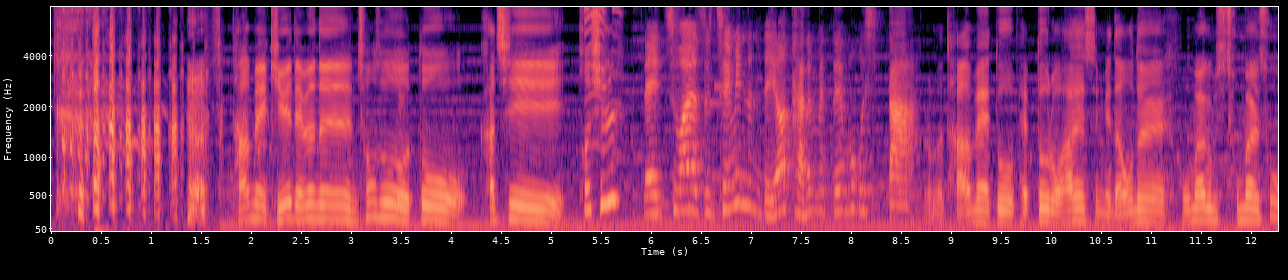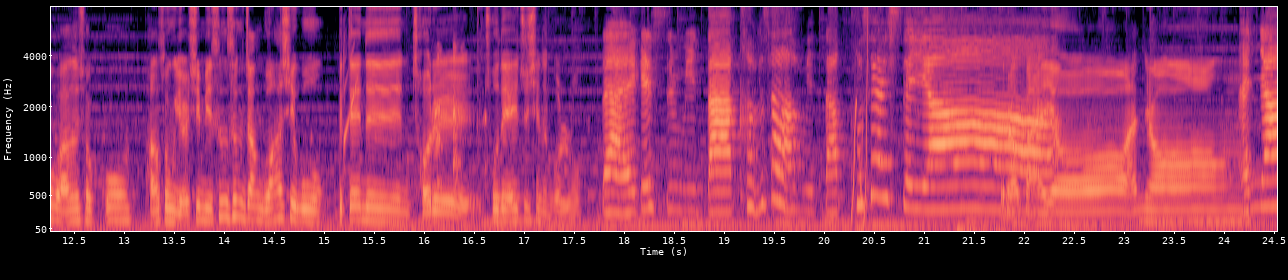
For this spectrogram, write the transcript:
다음에 기회 되면은 청소 또 같이 하실? 네 좋아요. 저 재밌는데요. 다른 map도 해보고 싶다. 그러면 다음에 또 뵙도록 하겠습니다. 오늘 오말금 씨 정말 수고 많으셨고 방송 열심히 승승장구 하시고 그때는 저를 초대해 주시는 걸로. 네 알겠습니다. 감사합니다. 고생하셨어요. 들어가요. 안녕. 안녕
